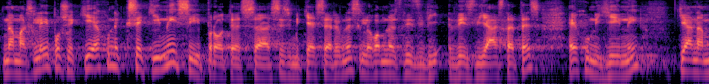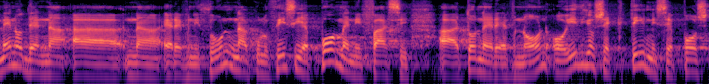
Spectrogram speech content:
να μας λέει πως εκεί έχουν ξεκινήσει οι πρώτες σεισμικές έρευνες, οι λεγόμενες δυσδιάστατες, έχουν γίνει και αναμένονται να, να ερευνηθούν, να ακολουθήσει η επόμενη φάση των ερευνών. Ο ίδιος εκτίμησε πως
